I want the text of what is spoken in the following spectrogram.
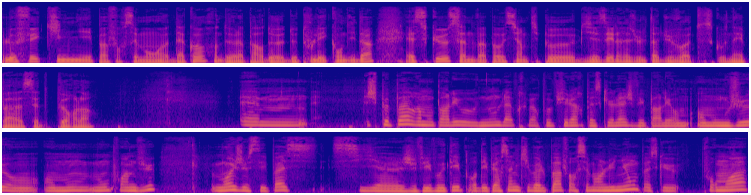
le fait qu'il n'y ait pas forcément euh, d'accord de la part de, tous les candidats, est-ce que ça ne va pas aussi un petit peu biaiser le résultat du vote? Est-ce que vous n'avez pas cette peur-là? Euh, je peux pas vraiment parler au nom de la primaire populaire parce que là, je vais parler en, mon jeu, en, mon, point de vue. Moi, je sais pas si, euh, je vais voter pour des personnes qui veulent pas forcément l'union parce que pour moi,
